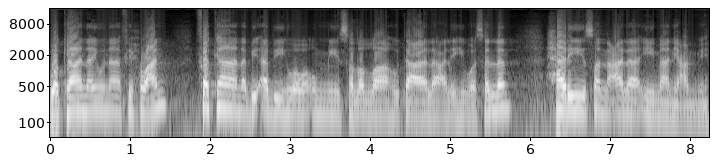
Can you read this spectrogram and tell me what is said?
وكان ينافح عنه فكان بأبي هو وأمي صلى الله تعالى عليه وسلم حريصا على إيمان عمه.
